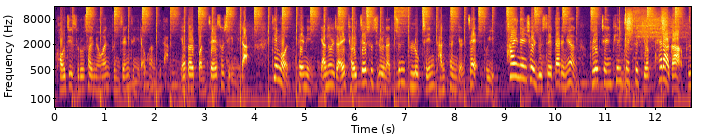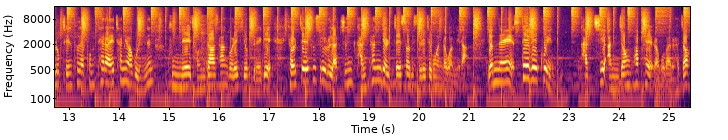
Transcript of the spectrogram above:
거짓으로 설명한 분쟁 등이라고 합니다. 여덟 번째 소식입니다. 티몬, 배민, 야놀자의 결제 수수료 낮춘 블록체인 간편 결제 도입. 파이낸셜 뉴스에 따르면 블록체인 핀테크 기업 테라가 블록체인 플랫폼 테라에 참여하고 있는 국내 전자상거래 기업들에게 결제 수수료를 낮춘 간편 결제 서비스를 제공한다고 합니다. 연내에 스테이블 코인, 가치 안정 화폐라고 말을 하죠.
